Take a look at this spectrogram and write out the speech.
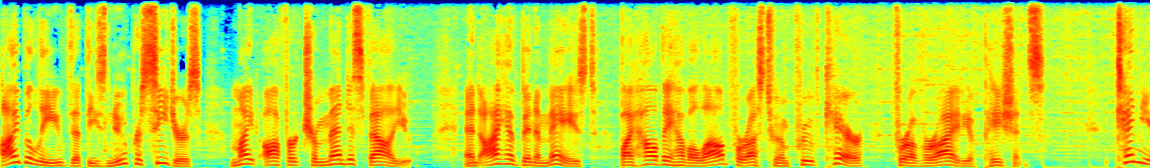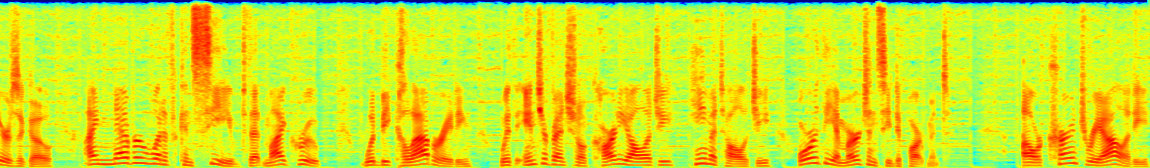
I believe that these new procedures might offer tremendous value, and I have been amazed by how they have allowed for us to improve care for a variety of patients. Ten years ago, I never would have conceived that my group would be collaborating with interventional cardiology, hematology, or the emergency department. Our current reality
